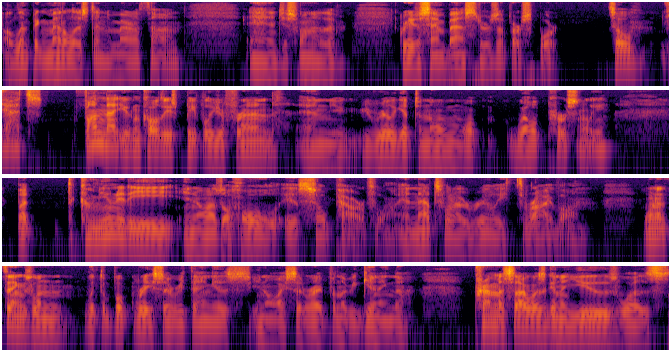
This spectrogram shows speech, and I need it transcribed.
Olympic medalist in the marathon, and just one of the greatest ambassadors of our sport. So, yeah, it's fun that you can call these people your friend and you, you really get to know them well personally But the community, you know, as a whole is so powerful, and that's what I really thrive on. One of the things when with the book Race Everything is, you know, I said right from the beginning the premise I was going to use was,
